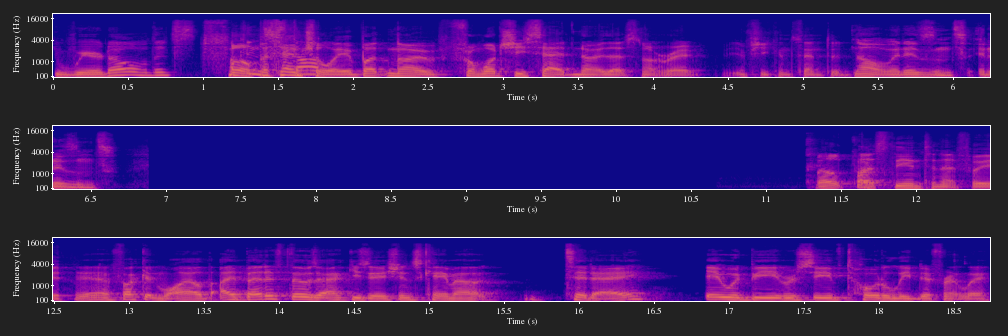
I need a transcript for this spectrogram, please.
you weirdo. That's Well, fucking stop. potentially, but no. From what she said, no, that's not rape. If she consented, No, it isn't. It isn't. well, that's the internet for you. Yeah, fucking wild. I bet if those accusations came out today, it would be received totally differently.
